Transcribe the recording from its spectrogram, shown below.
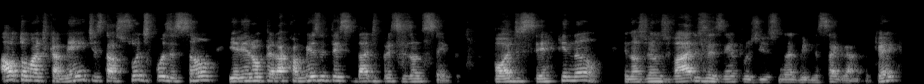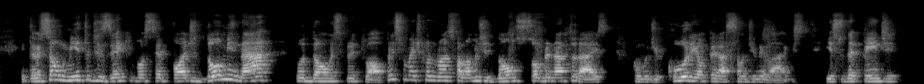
automaticamente, está à sua disposição e ele irá operar com a mesma intensidade precisão de sempre. Pode ser que não. E nós vemos vários exemplos disso na Bíblia Sagrada, ok? Então, isso é um mito dizer que você pode dominar o dom espiritual, principalmente quando nós falamos de dons sobrenaturais, como de cura e operação de milagres. Isso depende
